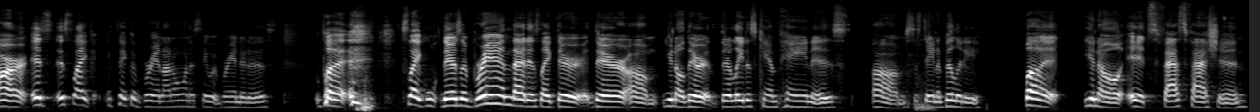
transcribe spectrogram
Or it's it's like you take a brand. I don't want to say what brand it is, but it's like there's a brand that is like their their um you know their their latest campaign is um sustainability, but you know it's fast fashion,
